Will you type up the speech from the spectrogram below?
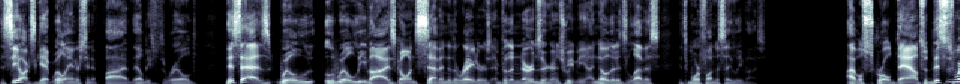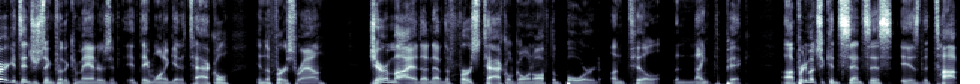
the Seahawks get Will Anderson at five, they'll be thrilled. This has Will Will Levi's going seven to the Raiders, and for the nerds that are going to tweet me, I know that it's Levis. It's more fun to say Levi's. I will scroll down. So this is where it gets interesting for the Commanders if if they want to get a tackle in the first round. Jeremiah doesn't have the first tackle going off the board until the ninth pick. Uh, pretty much the consensus is the top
